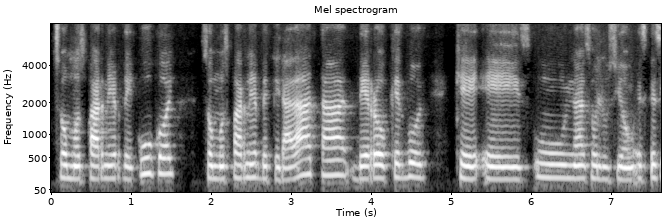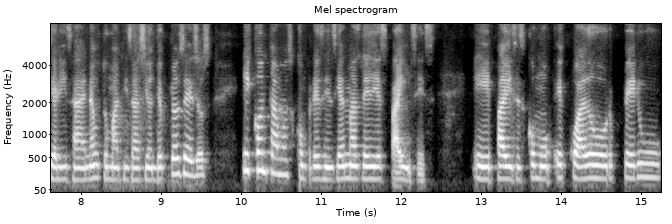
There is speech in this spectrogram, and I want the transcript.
somos partner de Google, somos partner de Teradata, de Rocketbook, que es una solución especializada en automatización de procesos y contamos con presencia en más de 10 países. Eh, países como Ecuador, Perú,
